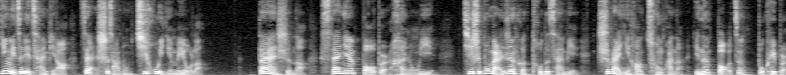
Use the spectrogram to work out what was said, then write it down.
因为这类产品啊，在市场中几乎已经没有了。但是呢，三年保本很容易，即使不买任何投资产品，只买银行存款呢，也能保证不亏本。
